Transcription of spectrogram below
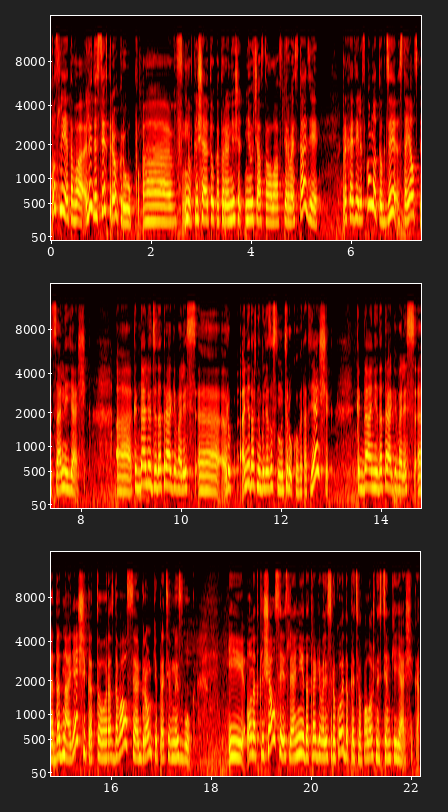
После этого люди всех трех групп, ну, включая ту, которая не участвовала в первой стадии, проходили в комнату, где стоял специальный ящик. А, когда люди дотрагивались, э, они должны были засунуть руку в этот ящик. Когда они дотрагивались э, до дна ящика, то раздавался громкий противный звук. И он отключался, если они дотрагивались рукой до противоположной стенки ящика.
